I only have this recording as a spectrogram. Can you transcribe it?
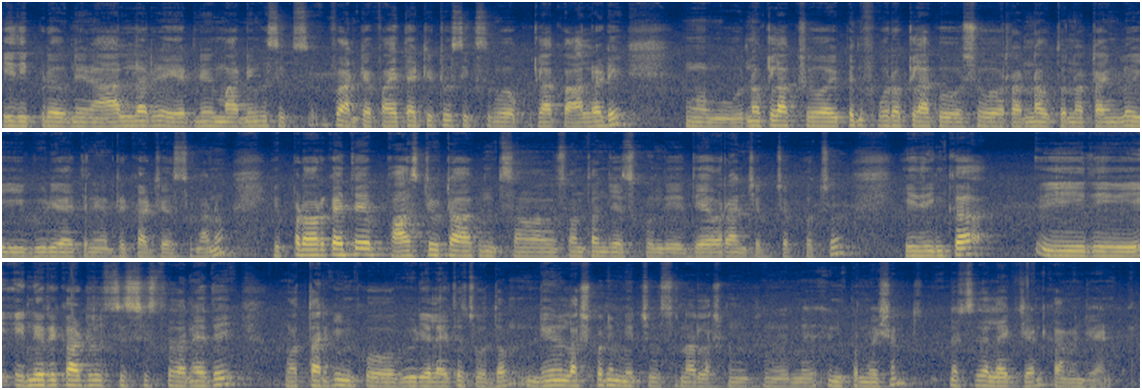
ఇది ఇప్పుడు నేను ఆల్రెడీ ఎర్లీ మార్నింగ్ సిక్స్ అంటే five thirty to six o'clock already one o'clock show అయిపోయింది. ఫోర్ ఓ క్లాక్ షో రన్ అవుతున్న టైంలో ఈ వీడియో అయితే నేను రికార్డ్ చేస్తున్నాను. ఇప్పటివరకు అయితే పాజిటివ్ టాక్ సొంతం చేసుకుంది దేవరా అని చెప్పి చెప్పొచ్చు. ఇది ఇంకా ఇది ఎన్ని రికార్డులు సృష్టిస్తుంది అనేది మొత్తానికి ఇంకో వీడియోలో అయితే చూద్దాం. నేను లక్ష్మణ్ మీరు చూస్తున్నారు లక్ష్మణ్ ఇన్ఫర్మేషన్. నచ్చితే లైక్ చేయండి కామెంట్ చేయండి.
